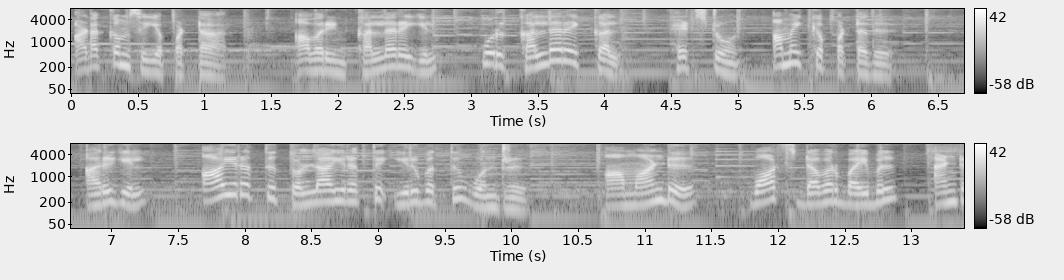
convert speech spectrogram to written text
அடக்கம் செய்யப்பட்டார். அவரின் கல்லறையில் ஒரு கல்லறைக்கல் ஹெட்ஸ்டோன் அமைக்கப்பட்டது. அருகில் ஆயிரத்து தொள்ளாயிரத்து இருபத்து ஒன்று ஆம் ஆண்டு watch tower Bible and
